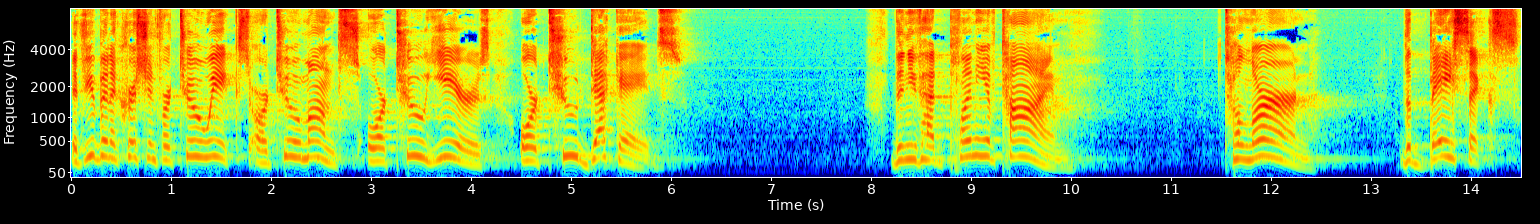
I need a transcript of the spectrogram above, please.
If you've been a Christian for two weeks or two months or two years or two decades, then you've had plenty of time to learn the basics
